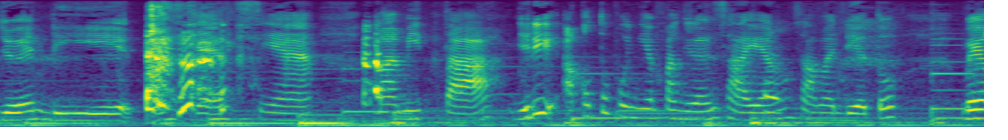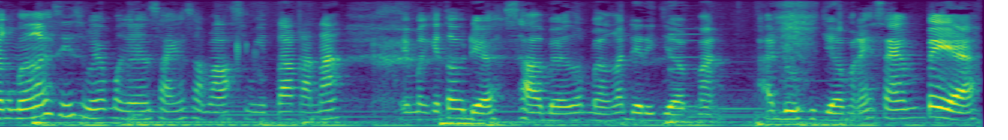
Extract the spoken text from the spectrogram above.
join di podcastnya Mamita. Jadi aku tuh punya panggilan sayang sama dia tuh banyak banget sih sebenarnya panggilan sayang sama Lasmita karena memang kita udah sahabat banget dari zaman, aduh zaman SMP ya.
